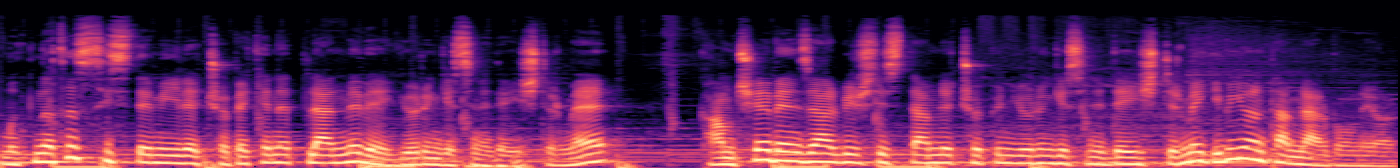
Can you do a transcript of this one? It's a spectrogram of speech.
mıknatıs sistemi ile çöpe kenetlenme ve yörüngesini değiştirme, kamçıya benzer bir sistemle çöpün yörüngesini değiştirme gibi yöntemler bulunuyor.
